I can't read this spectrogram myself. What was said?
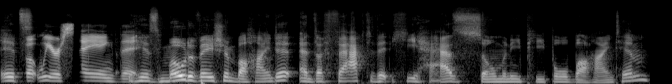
it's But we are saying that his motivation behind it and the fact that he has so many people behind him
